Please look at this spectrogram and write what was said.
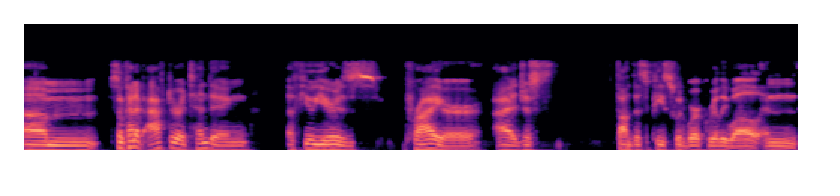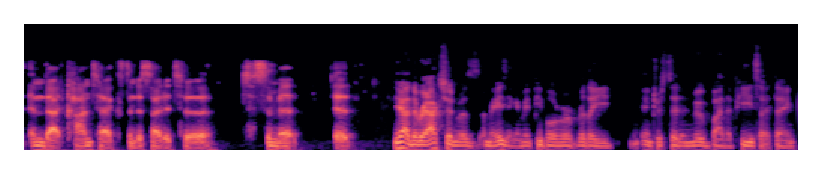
Um, so, kind of after attending a few years prior, I just thought this piece would work really well in in that context and decided to to submit it. Yeah, the reaction was amazing. I mean, people were really interested and moved by the piece. I think,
